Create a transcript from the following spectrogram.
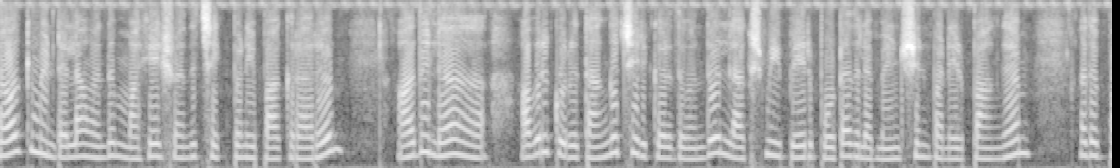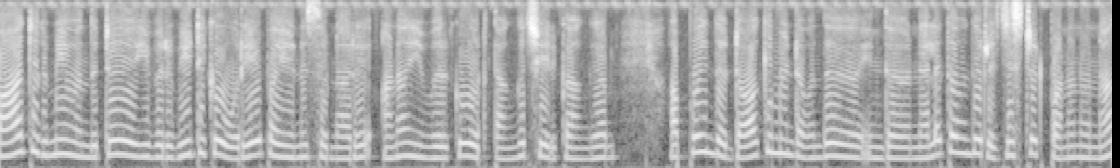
டாக்குமெண்ட் எல்லாம் வந்து மகேஷ் வந்து செக் பண்ணி பார்க்குறாரு. அதில் அவருக்கு ஒரு தங்கச்சி இருக்கிறது வந்து லக்ஷ்மி பேர் போட்டு அதில் மென்ஷன் பண்ணியிருப்பாங்க அதை பார்த்ததுமே வந்துட்டு இவர் வீட்டுக்கு ஒரே பையன்னு சொன்னார். ஆனால் இவருக்கு ஒரு தங்கச்சி இருக்காங்க. அப்போது இந்த டாக்குமெண்ட்டை வந்து இந்த நிலத்தை வந்து ரெஜிஸ்டர் பண்ணணும்னா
